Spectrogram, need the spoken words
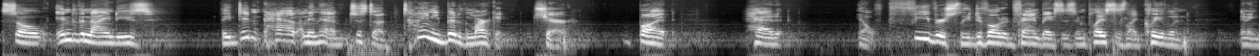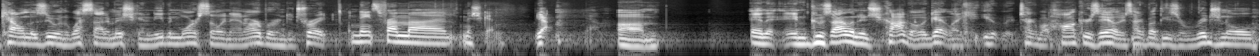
so into the 90s they didn't have i mean they had just a tiny bit of the market share but had you know feverishly devoted fan bases in places like cleveland and in kalamazoo and the west side of michigan and even more so in ann arbor and detroit Nate's from uh, Michigan. yeah Yeah. Um, and in Goose Island in Chicago, again, like you talk about Honkers Ale, you talk about these original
